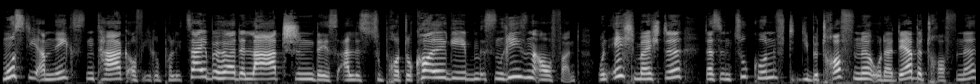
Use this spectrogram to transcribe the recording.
muss die am nächsten Tag auf ihre Polizeibehörde latschen, das alles zu Protokoll geben, ist ein Riesenaufwand. Und ich möchte, dass in Zukunft die Betroffene oder der Betroffene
